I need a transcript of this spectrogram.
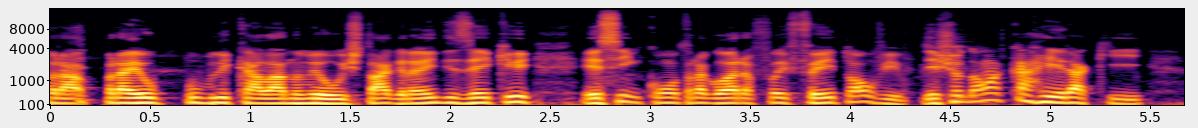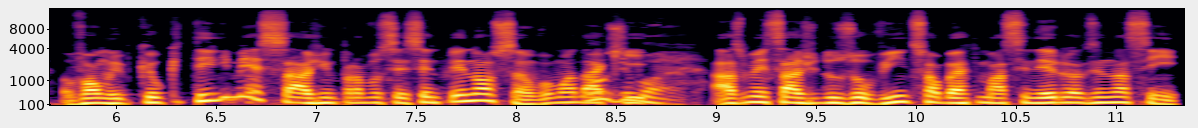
pra, pra eu publicar lá no meu Instagram e dizer que esse encontro agora foi feito ao vivo. Deixa eu dar uma carreira aqui, Valmir, porque o que tem de mensagem para você, você não tem noção. Vou mandar Vamos aqui embora. as mensagens dos ouvintes, Alberto Marceneiro dizendo assim assim:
